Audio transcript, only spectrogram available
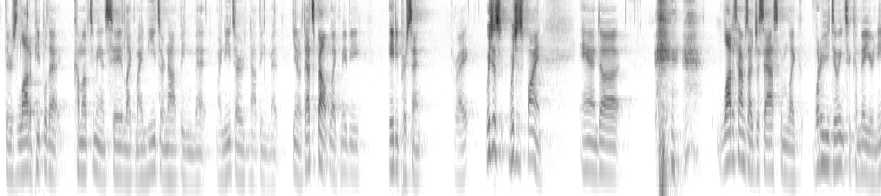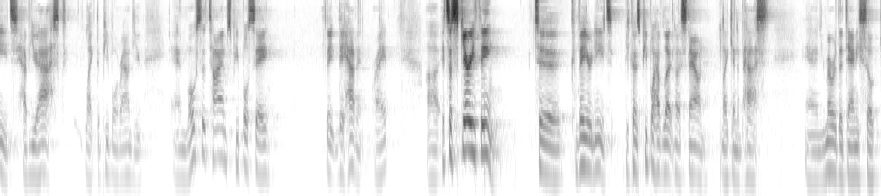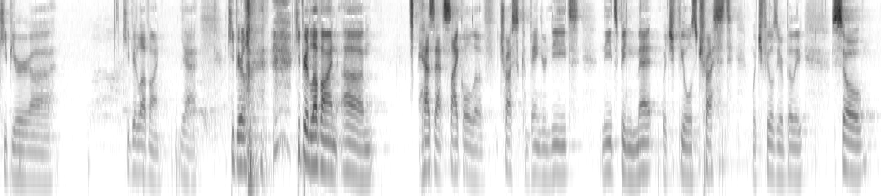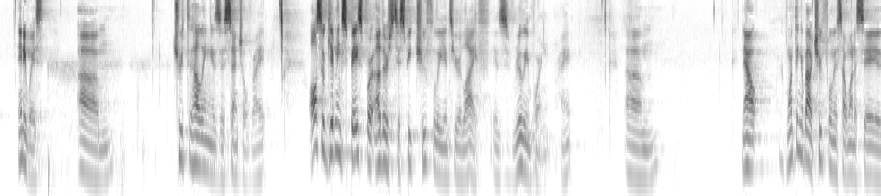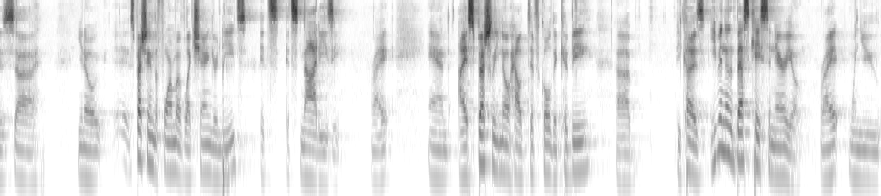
there's a lot of people that come up to me and say like my needs are not being met my needs are not being met you know that's about like maybe 80% right which is which is fine and uh, a lot of times i just ask them like what are you doing to convey your needs? Have you asked like the people around you? And most of the times people say they, they haven't right? Uh, it's a scary thing to convey your needs because people have let us down like in the past. And you remember the Danny Silk keep your uh, keep your love on. Yeah. Keep your, keep your love on um, has that cycle of trust conveying your needs, needs being met, which fuels trust, which fuels your ability. So, anyways, um, truth telling is essential, right? Also, giving space for others to speak truthfully into your life is really important, right? Um, now, one thing about truthfulness I want to say is, uh, you know, especially in the form of like sharing your needs, it's it's not easy, right? And I especially know how difficult it could be uh, because even in the best case scenario, right, when, you,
